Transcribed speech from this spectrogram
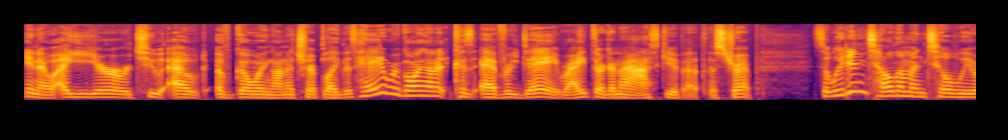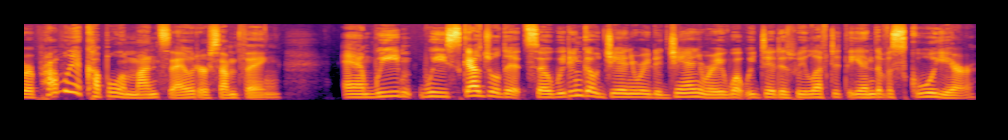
you know, a year or two out of going on a trip like this, hey, we're going on it, because every day, right, they're going to ask you about this trip. So we didn't tell them until we were probably a couple of months out or something. And we we scheduled it so we didn't go January to January. What we did is we left at the end of a school year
